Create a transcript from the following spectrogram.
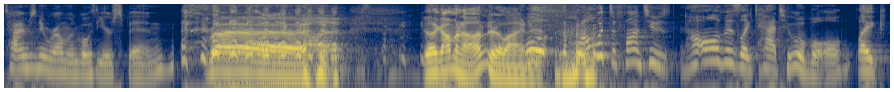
Times New Roman, both years spin. Right. You're like I'm gonna underline well, it. the problem with DaFont too is not all of it is like tattooable. Like,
